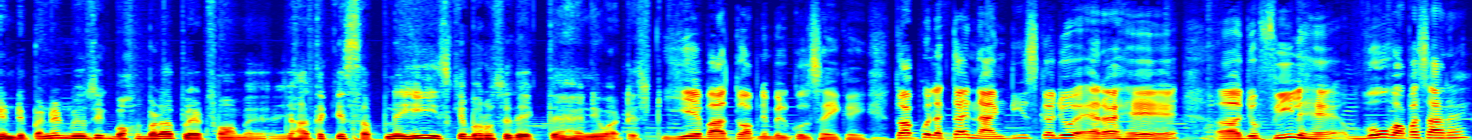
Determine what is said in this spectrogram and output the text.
independent music बहुत बड़ा प्लेटफॉर्म है। यहाँ तक कि सपने ही इसके भरोसे देखते हैं न्यू आर्टिस्ट ये बात तो आपने बिल्कुल सही कही। तो आपको लगता है नाइनटीज का जो एरा है जो फील है वो वापस आ रहा है?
